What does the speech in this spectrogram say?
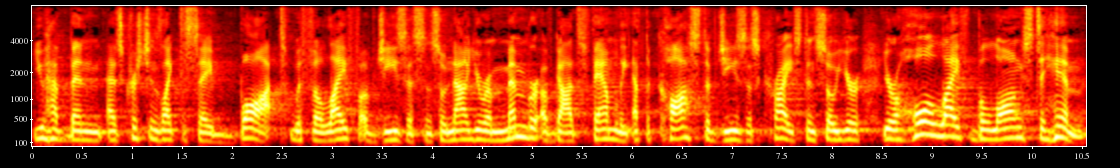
you have been, as Christians like to say, bought with the life of Jesus. And so now you're a member of God's family at the cost of Jesus Christ. And so your, your whole life belongs to Him.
